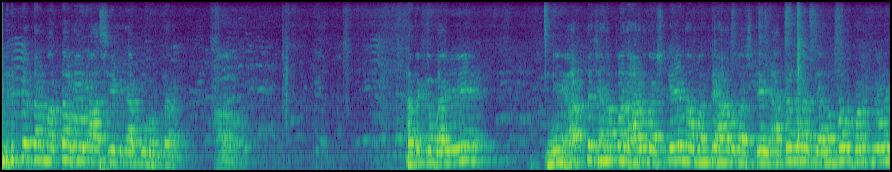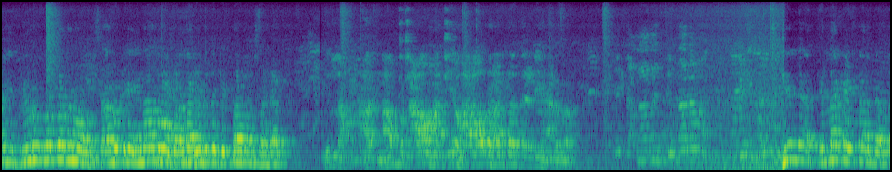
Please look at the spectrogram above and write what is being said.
ನಿಂತಿರ್ತಾರೆ ಮತ್ತೆ ಹೋಗಿ ಆ ಸೀಟ್ಗೆ ಹಾಕೊಂಡಿರ್ತಾರೆ ಅದಕ್ಕೆ ಬಾಯಿ ನೀ ಹತ್ತು ಜನಪದ ಹಾಡೋದಷ್ಟೇ ನಾವು ಒಂದೇ ಹಾಡೋದಷ್ಟೇ. ಯಾಕಂದ್ರೆ ಜನಪದ ಬಡತನೊಳಗೆ ಈ ಬೀರು ಗೊತ್ತದ ನಾವು ಸಾಲುಟಿಗೆ ಏನಾದರೂ ಬಂದ ಹಿಡಿದು ಬಿಟ್ಟಾವ ನಮ್ಮ ಸಂಘ. ಇಲ್ಲ ನಮ್ಮ ನಾವು ನೀವು ಅವ್ರು ಇದ್ದಾರೆ ನೀ ಹಾಡ್ದ ತಿಲ್ಲ ತಿಲ್ಲಕ ಇಟ್ಟಾರ ಬೆಲ್ಲ.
